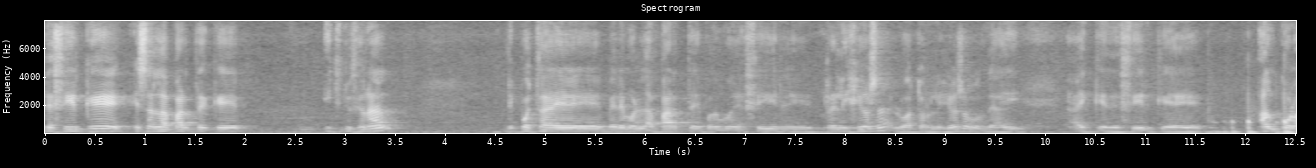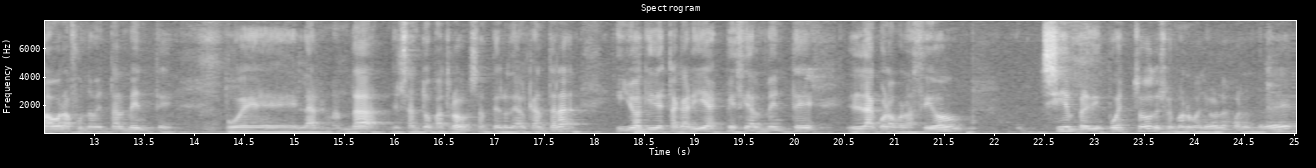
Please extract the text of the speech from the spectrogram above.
Decir que esa es la parte que institucional, después veremos la parte, podemos decir, religiosa, los actos religiosos, donde hay, hay que decir que han colaborado fundamentalmente pues la hermandad del Santo Patrón, San Pedro de Alcántara, y yo aquí destacaría especialmente la colaboración siempre dispuesto de su hermano mayor, Juan Andrés,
